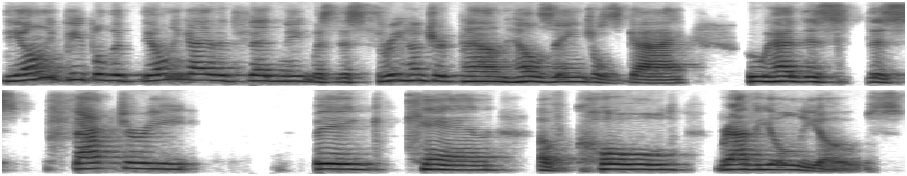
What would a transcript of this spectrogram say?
the only people that the only guy that fed me was this 300 pound Hell's Angels guy who had this this factory big can of cold raviolios.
